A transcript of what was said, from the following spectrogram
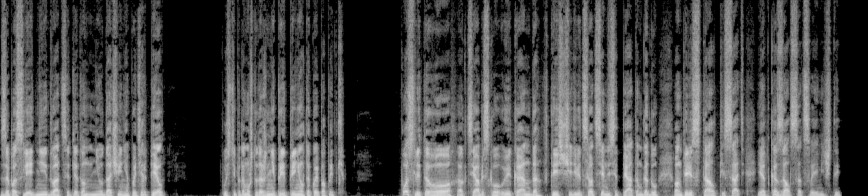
за последние двадцать лет он неудачи не потерпел, пусть и потому, что даже не предпринял такой попытки. После того октябрьского уикенда в 1975 году он перестал писать и отказался от своей мечты.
